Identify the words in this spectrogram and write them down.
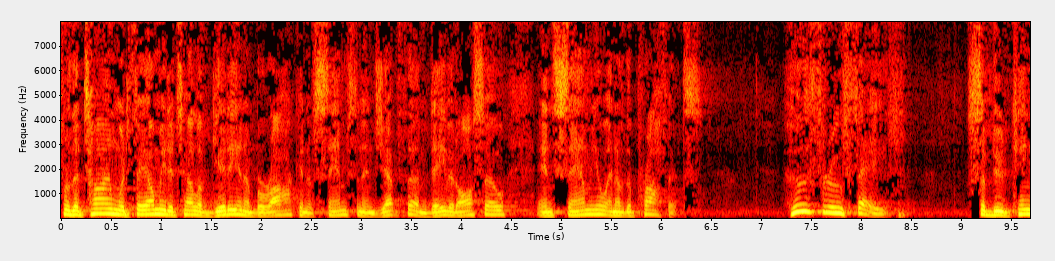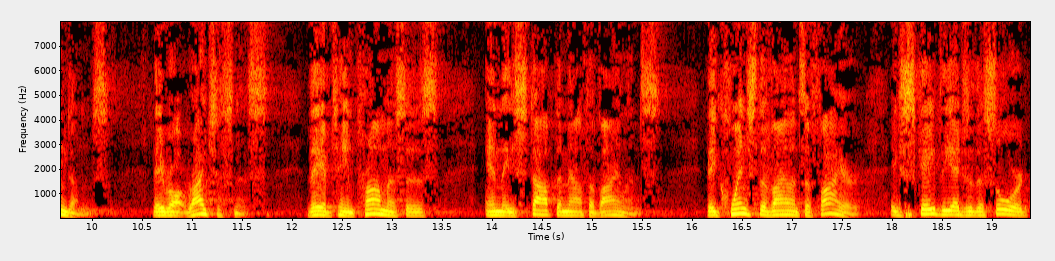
For the time would fail me to tell of Gideon and Barak and of Samson and Jephthah and David also and Samuel and of the prophets, who through faith subdued kingdoms. They wrought righteousness. They obtained promises and they stopped the mouth of violence. They quenched the violence of fire, escaped the edge of the sword.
